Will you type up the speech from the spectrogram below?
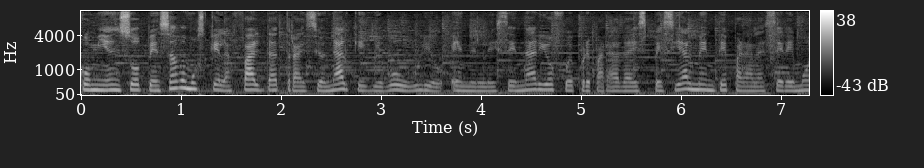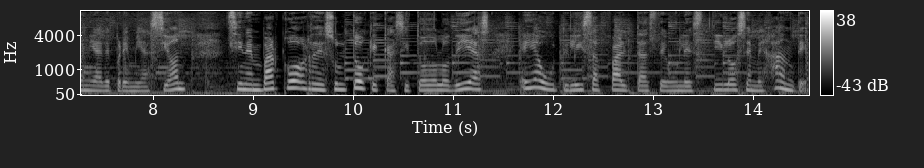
Comienzo pensábamos que la falda tradicional que llevó Julio en el escenario fue preparada especialmente para la ceremonia de premiación, sin embargo resultó que casi todos los días ella utiliza faltas de un estilo semejante.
